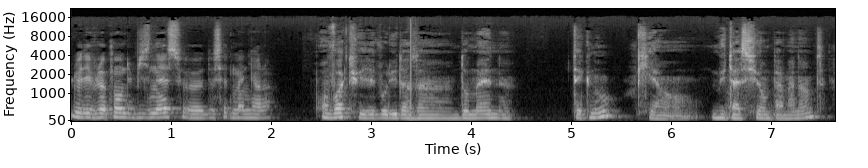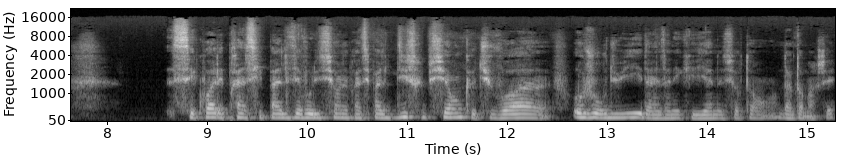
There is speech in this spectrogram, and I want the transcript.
le développement du business euh, de cette manière-là. On voit que tu évolues dans un domaine techno qui est en mutation permanente. c'est quoi les principales évolutions, les principales disruptions que tu vois aujourd'hui dans les années qui viennent sur ton, dans ton marché?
